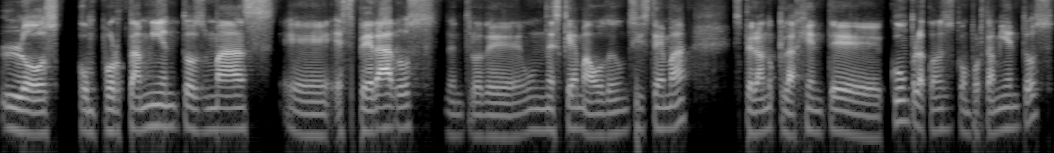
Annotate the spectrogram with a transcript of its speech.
los comportamientos más eh, esperados dentro de un esquema o de un sistema, esperando que la gente cumpla con esos comportamientos.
